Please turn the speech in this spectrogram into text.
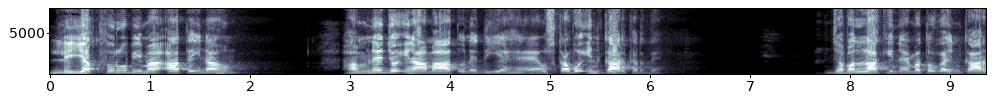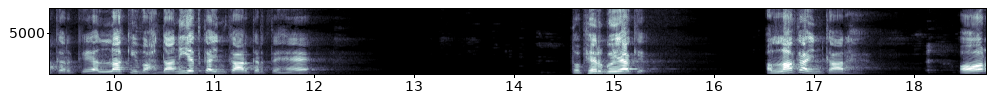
لیک فرو بیما آتے نہ ہوں ہم نے جو انعامات انہیں دیے ہیں، اس کا وہ انکار کر دیں۔ جب اللہ کی نعمتوں کا انکار کر کے اللہ کی وحدانیت کا انکار کرتے ہیں، تو پھر گویا کہ اللہ کا انکار ہے۔ اور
